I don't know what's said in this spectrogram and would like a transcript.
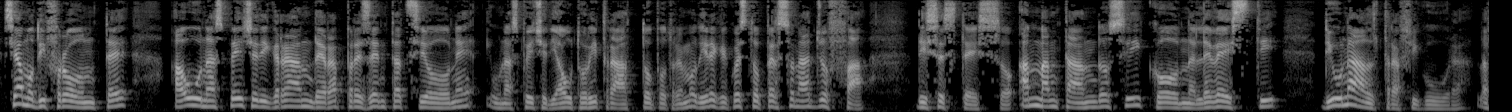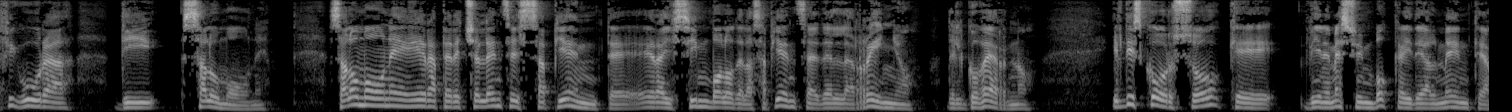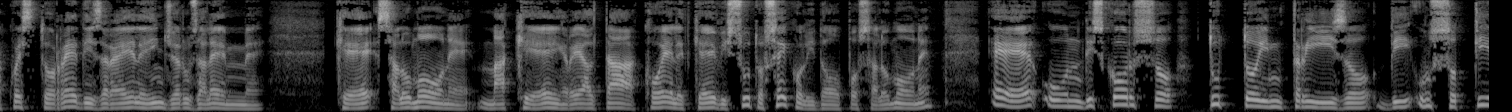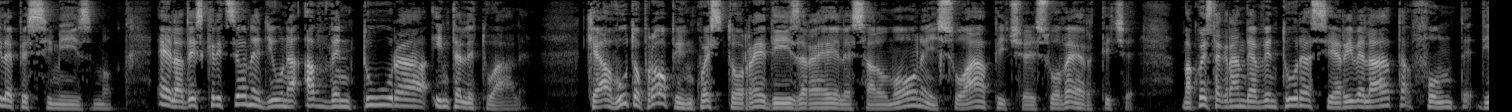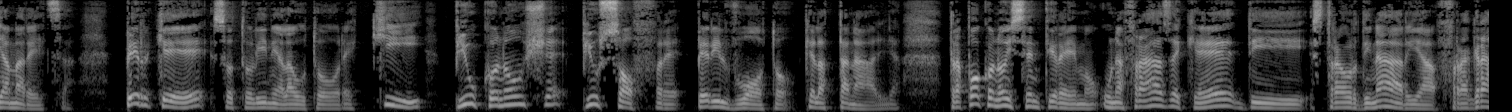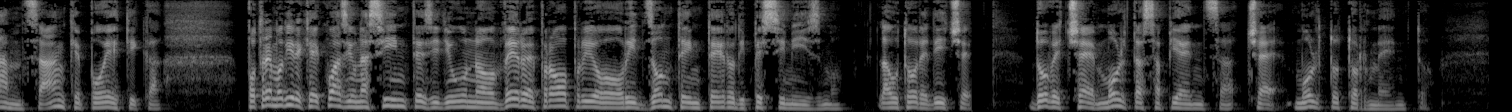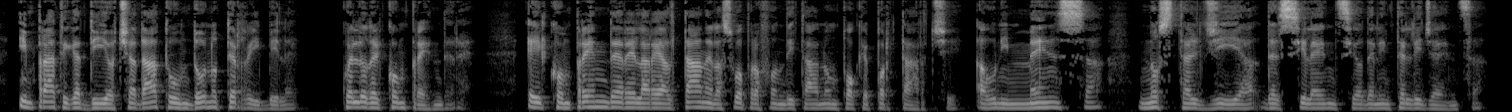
Siamo di fronte a a una specie di grande rappresentazione, una specie di autoritratto, potremmo dire, che questo personaggio fa di se stesso, ammantandosi con le vesti di un'altra figura, la figura di Salomone. Salomone era per eccellenza il sapiente, era il simbolo della sapienza e del regno, del governo. Il discorso che viene messo in bocca idealmente a questo re di Israele in Gerusalemme, che è Salomone, ma che è in realtà Coelet, che è vissuto secoli dopo Salomone, è un discorso tutto intriso di un sottile pessimismo. È la descrizione di una avventura intellettuale che ha avuto proprio in questo re di Israele Salomone il suo apice, il suo vertice, ma questa grande avventura si è rivelata fonte di amarezza, perché, sottolinea l'autore, chi più conosce, più soffre per il vuoto che l'attanaglia. Tra poco noi sentiremo una frase che è di straordinaria fragranza, anche poetica. Potremmo dire che è quasi una sintesi di un vero e proprio orizzonte intero di pessimismo. L'autore dice dove c'è molta sapienza c'è molto tormento. In pratica Dio ci ha dato un dono terribile, quello del comprendere. E il comprendere la realtà nella sua profondità non può che portarci a un'immensa nostalgia del silenzio, dell'intelligenza,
